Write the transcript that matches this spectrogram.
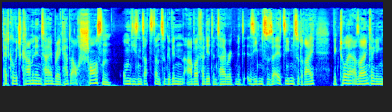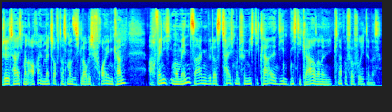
Petkovic kam in den Tiebreak, hatte auch Chancen, um diesen Satz dann zu gewinnen, aber verliert den Tiebreak mit 7 zu, äh, 7 zu 3. Viktoria Azarenka gegen Jill Teichmann, auch ein Match, auf das man sich, glaube ich, freuen kann. Auch wenn ich im Moment sagen würde, dass Teichmann für mich die klare, die, nicht die klare, sondern die knappe Favoritin ist.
